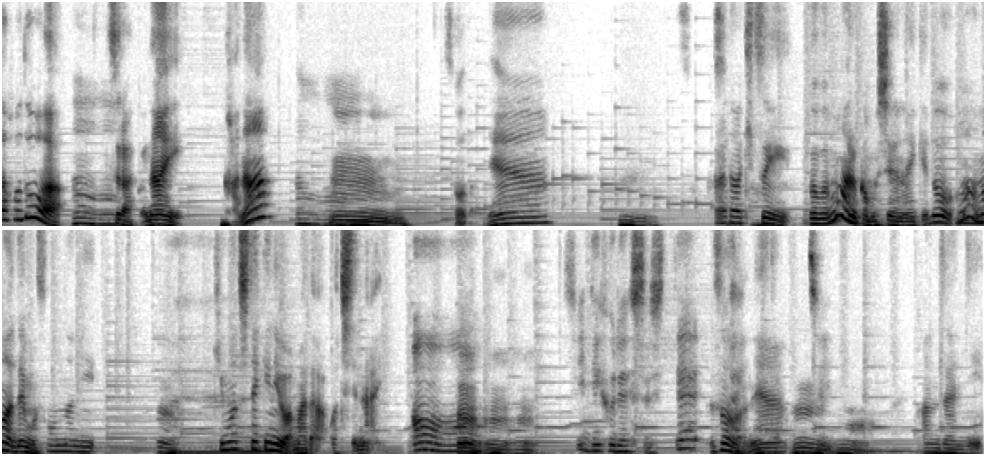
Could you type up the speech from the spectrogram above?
たほどは辛くないかな。うんううん。ん、そうだね。うん。体はきつい部分もあるかもしれないけど、うん。まあまあでもそんなに、うん、気持ち的にはまだ落ちてない。うんうんうんうんうん。しリフレッシュしてそうだね。うん、う完全に。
